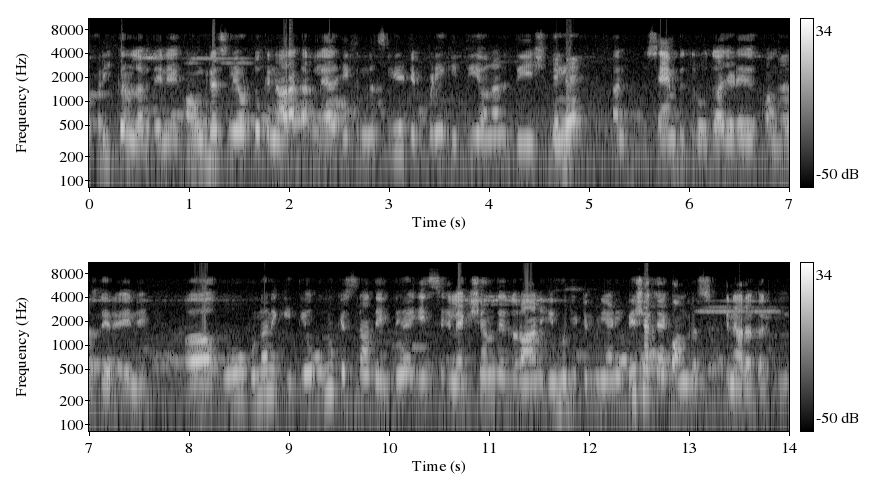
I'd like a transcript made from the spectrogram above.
ਅਫਰੀਕਨ ਲੱਗਦੇ ਨੇ ਕਾਂਗਰਸ ਨੇ ਉਹ ਤੋਂ ਕਿਨਾਰਾ ਕਰ ਲਿਆ ਇੱਕ ਨਸਲੀ ਟਿੱਪਣੀ ਕੀਤੀ ਹੈ ਉਹਨਾਂ ਨੇ ਦੇਸ਼ ਦੀ ਸੈਮ ਪਿਤਰੋਦਾ ਜਿਹੜੇ ਕਾਂਗਰਸ ਦੇ ਰਹੇ ਨੇ ਉਹ ਉਹਨਾਂ ਨੇ ਕੀਤੀ ਹੈ। ਉਹਨੂੰ ਕਿਸ ਤਰ੍ਹਾਂ ਦੇਖਦੇ ਆ? ਇਸ ਇਲੈਕਸ਼ਨ ਦੇ ਦੌਰਾਨ ਇਹੋ ਜਿਹੀ ਟਿੱਪਣੀਆਂ ਨਹੀਂ, ਬੇਸ਼ੱਕ ਹੈ ਕਾਂਗਰਸ ਕਿਨਾਰਾ ਕਰ ਹੈ।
